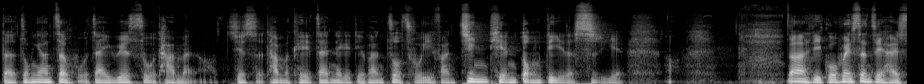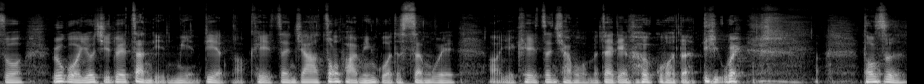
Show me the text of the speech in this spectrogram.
的中央政府在约束他们啊，其实他们可以在那个地方做出一番惊天动地的事业啊。那李国辉甚至还说，如果游击队占领缅甸啊，可以增加中华民国的声威啊，也可以增强我们在联合国的地位。同时。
